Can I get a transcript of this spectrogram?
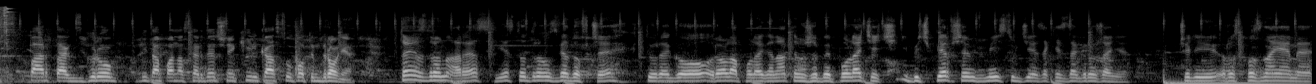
Spartak Group, witam Pana serdecznie. Kilka słów o tym dronie. To jest dron Ares. Jest to dron zwiadowczy, którego rola polega na tym, żeby polecieć i być pierwszym w miejscu, gdzie jest jakieś zagrożenie. Czyli rozpoznajemy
